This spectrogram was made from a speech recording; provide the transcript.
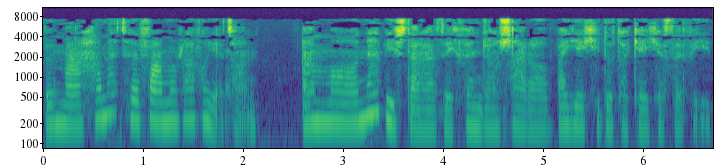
به مرحمت فرمان روایتان اما نه بیشتر از یک فنجان شراب و یکی دوتا کیک سفید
